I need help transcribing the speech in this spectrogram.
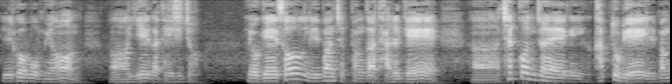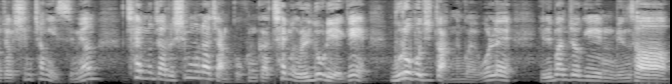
읽어보면 어, 이해가 되시죠? 여기에서 일반 재판과 다르게 어, 채권자의 갑돌이의 일방적 신청이 있으면 채무자를 신문하지 않고 그러니까 채무 을돌이에게 물어보지도 않는 거예요. 원래 일반적인 민사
